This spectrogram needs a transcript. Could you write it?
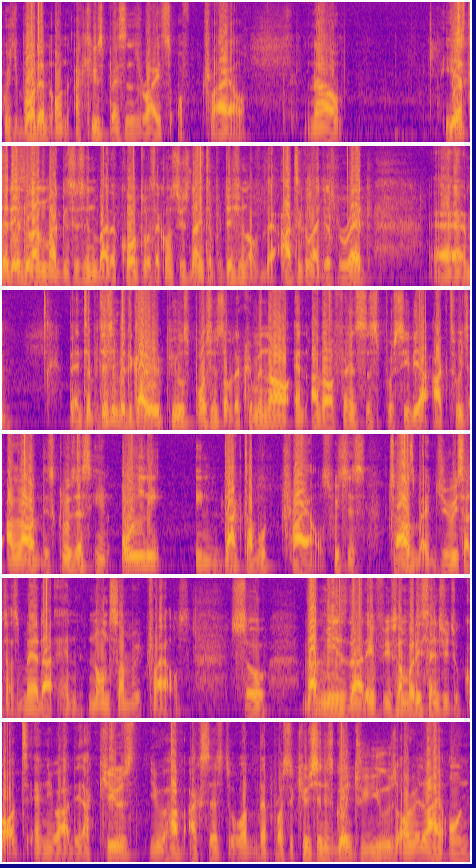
which bordered on accused persons' rights of trial. Now, yesterday's landmark decision by the court was a constitutional interpretation of the article I just read. Um, the interpretation basically repeals portions of the Criminal and Other Offences Procedure Act, which allowed disclosures in only indictable trials, which is trials by jury such as murder and non-summary trials. So that means that if you, somebody sends you to court and you are the accused, you have access to what the prosecution is going to use or rely on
